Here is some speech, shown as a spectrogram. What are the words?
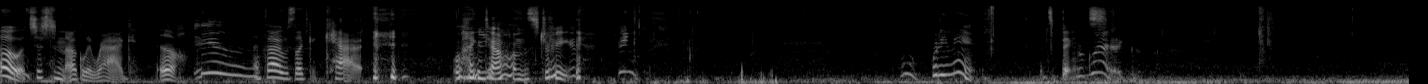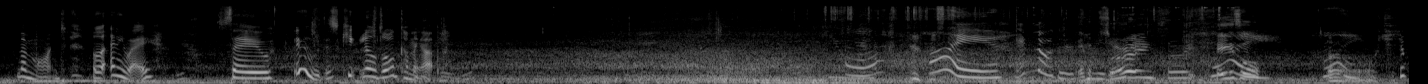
Oh, it's just an ugly rag. Ugh. Ew. I thought it was like a cat lying down on the street. What do you mean? It's Binks. Greg. Never mind. Well, anyway, so ooh, there's a cute little dog coming up. Hi. Hello there. Oh, sorry, sorry. Hazel. Hi. Oh, she said,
